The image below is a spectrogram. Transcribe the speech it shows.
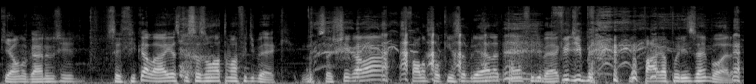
que é um lugar onde você fica lá e as pessoas vão lá tomar feedback. A pessoa chega lá, fala um pouquinho sobre ela, toma um feedback, feedback. paga por isso e vai embora.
